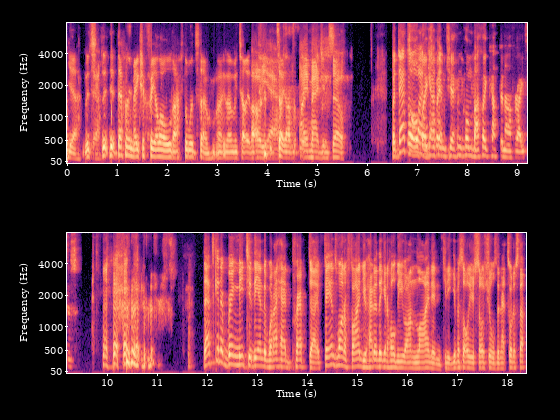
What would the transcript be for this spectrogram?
yeah it's Yeah. It, it definitely makes you feel old afterwards though let let me tell you that Oh, yeah. tell you that. I imagine so. But that's Oh, all I've like got. spin chip and come back like Captain Arthritis. that's going to bring me to the end of what I had prepped. Uh, if fans want to find you, how do they get a hold of you online? And can you give us all your socials and that sort of stuff?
